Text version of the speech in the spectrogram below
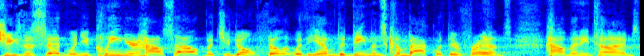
Jesus said, when you clean your house out, but you don't fill it with Him, the demons come back with their friends. How many times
